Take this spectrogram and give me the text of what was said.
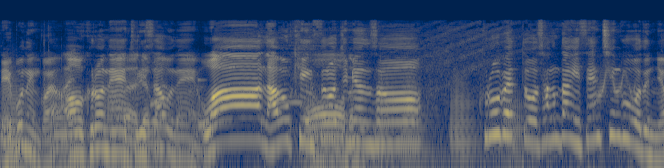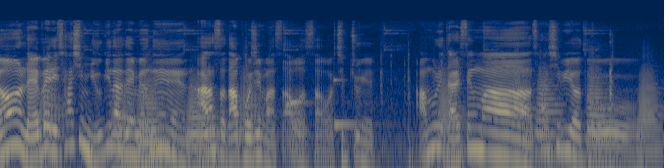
내보낸 거야? 아니, 어 그러네 네, 둘이 내보냈어. 싸우네. 와 나무킹 어, 쓰러지면서 크로베도 상당히 센 친구거든요. 레벨이 46이나 되면은 알았어 나 보지 마 싸워 싸워 집중해. 아무리 날생마 40이어도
